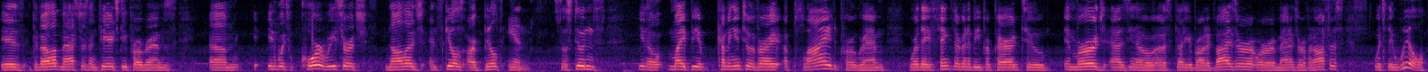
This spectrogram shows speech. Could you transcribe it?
is develop master's and PhD programs um, in which core research knowledge and skills are built in. So students, you know, might be coming into a very applied program where they think they're going to be prepared to emerge as, you know, a study abroad advisor or a manager of an office, which they will,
